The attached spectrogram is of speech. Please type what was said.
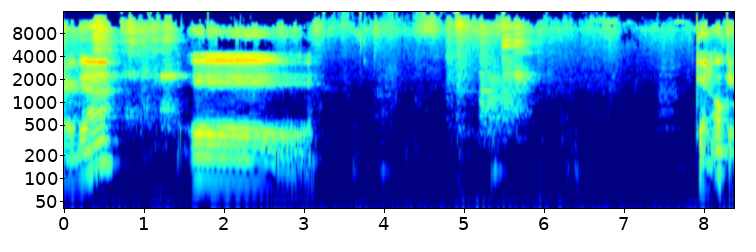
רגע, אה, כן, אוקיי,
